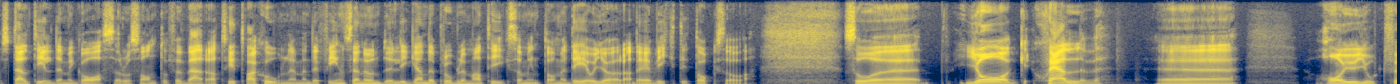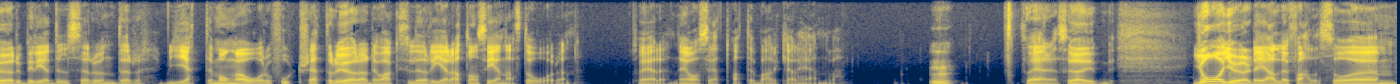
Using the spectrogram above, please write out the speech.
ställt till det med gaser och sånt och förvärrat situationen. Men det finns en underliggande problematik som inte har med det att göra. Det är viktigt också. Va? Så eh, jag själv eh, har ju gjort förberedelser under jättemånga år och fortsätter att göra det och accelererat de senaste åren. Så är det, när jag har sett vart det barkar hän. Va? Så är det. Så jag, jag gör det i alla fall. Så, ehm,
